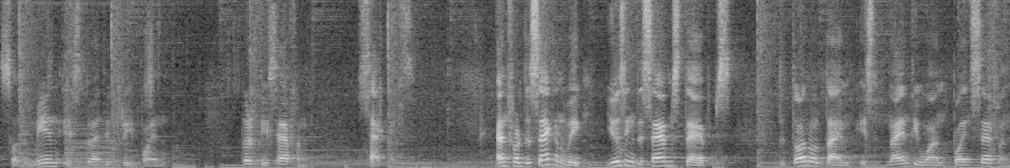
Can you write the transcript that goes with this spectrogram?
so the mean is 23.37 seconds. And for the second week, using the same steps, the total time is 91.7,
